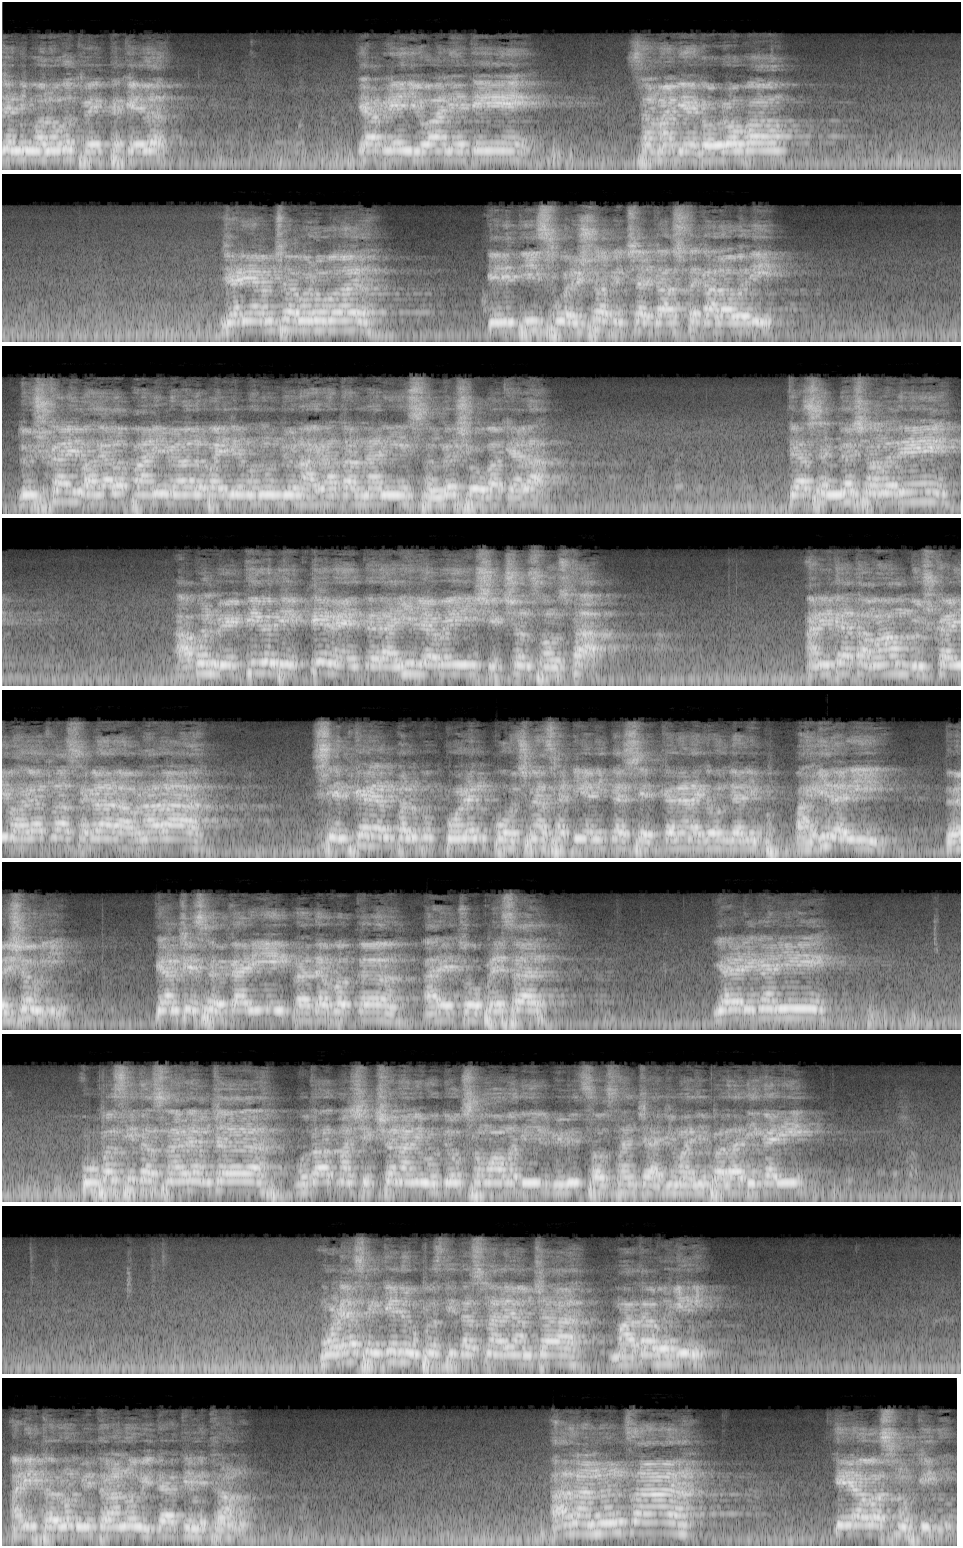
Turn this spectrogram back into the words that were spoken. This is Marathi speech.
ज्यांनी मनोगत व्यक्त केलं ते आपले युवा नेते सन्मान्य गौरवभाव ज्यांनी आमच्या बरोबर गेली तीस वर्षापेक्षा जास्त कालावधी दुष्काळी भागाला पाणी मिळालं पाहिजे म्हणून जो नागरातांनी संघर्ष उभा केला त्या संघर्षामध्ये आपण व्यक्तिगत एकटे नाही तर अहिल्याबाई शिक्षण संस्था आणि त्या तमाम दुष्काळी भागातला सगळा राबणारा शेतकऱ्यांपर्यंत पोहोचण्यासाठी आणि त्या शेतकऱ्यांना घेऊन ज्यांनी भागीदारी दर्शवली ते आमचे सहकारी प्राध्यापक आर चोपडे सर या ठिकाणी उपस्थित असणारे आमच्या हुतात्मा शिक्षण आणि उद्योग समूहामधील विविध संस्थांचे आजी माजी पदाधिकारी मोठ्या संख्येने उपस्थित असणाऱ्या आमच्या माता भगिनी आणि तरुण मित्रांनो विद्यार्थी मित्रांनो आज अण्णांचा तेरावा स्मृती दिन.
